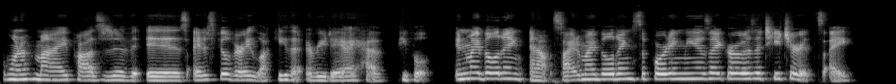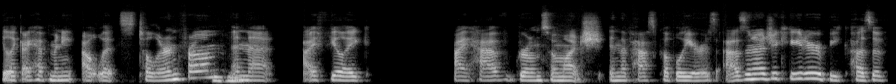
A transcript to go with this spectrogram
one of my positive is I just feel very lucky that every day I have people in my building and outside of my building supporting me as I grow as a teacher. It's I feel like I have many outlets to learn from mm-hmm. and that I feel like I have grown so much in the past couple years as an educator because of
